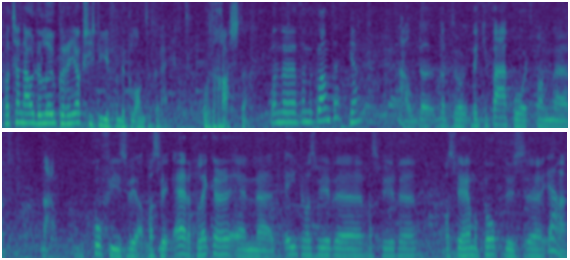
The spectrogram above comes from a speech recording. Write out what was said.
Wat zijn nou de leuke reacties die je van de klanten krijgt? Of de gasten? Van de, van de klanten? Ja. Nou, dat, dat, dat je vaak hoort van... nou, koffie is weer, was weer erg lekker. En eh, het eten was weer, eh, was, weer, eh, was weer helemaal top. Dus eh, ja,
